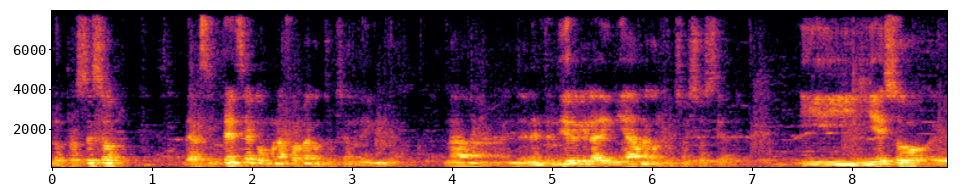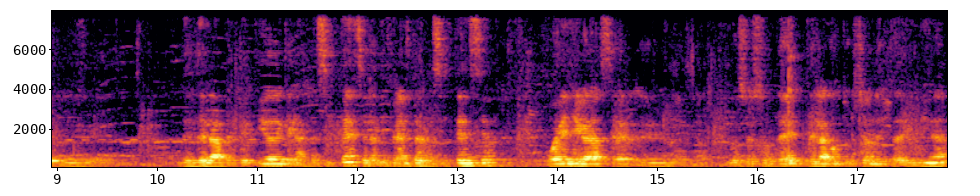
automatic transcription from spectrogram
los procesos de resistencia como una forma de construcción de dignidad. Una- en el entendido de que la dignidad es una construcción social. Y eso eh, desde la perspectiva de que las resistencias, las diferentes resistencias, pueden llegar a ser eh, procesos de, de la construcción de esta dignidad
